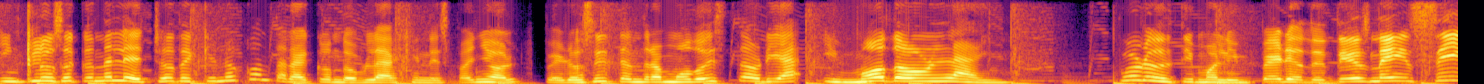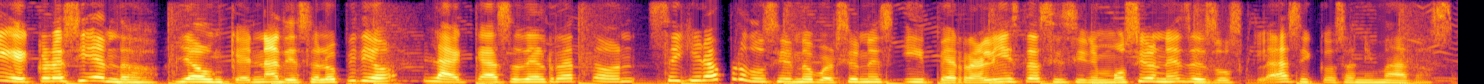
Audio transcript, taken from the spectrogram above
incluso con el hecho de que no contará con doblaje en español, pero sí tendrá modo historia y modo online. Por último, el imperio de Disney sigue creciendo, y aunque nadie se lo pidió, la Casa del Ratón seguirá produciendo versiones hiperrealistas y sin emociones de sus clásicos animados.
